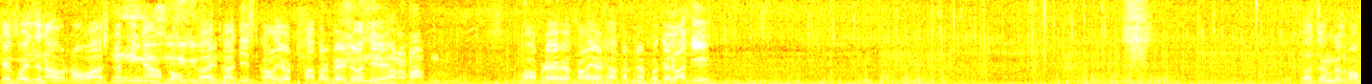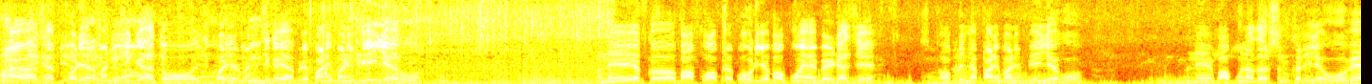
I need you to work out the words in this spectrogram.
કે કોઈ જનાવરનો વાસ નથી ત્યાં આપણો દ્વારકાધીશ કાળિયો ઠાકર બેઠો છે. તો આપણે હવે કાળિયા ઠાકરને પગે લાગી. તો જંગલમાં પણ આવ્યા છે ખોડિયારમાંની જગ્યા. તો ખોડિયારમાંની જગ્યાએ આપણે પાણી પાણી પી લેવું અને એક બાપુ આપણે પહોળીયા બાપુ અહીંયા બેઠા છે. તો આપણે ત્યાં પાણી પાણી પી લેવું અને બાપુના દર્શન કરી લેવું હવે.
